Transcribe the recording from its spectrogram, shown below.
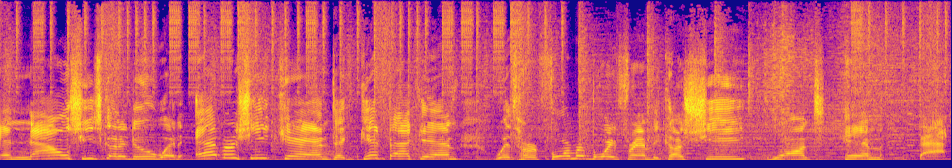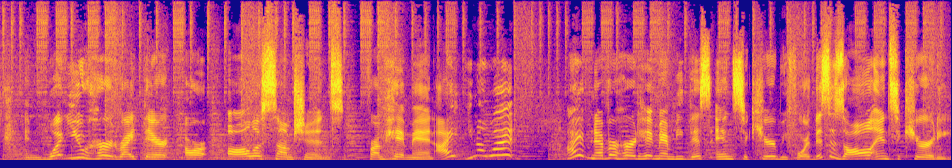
and now she's going to do whatever she can to get back in with her former boyfriend because she wants him back. And what you heard right there are all assumptions from Hitman. I, you know what? I have never heard Hitman be this insecure before. This is all insecurity.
